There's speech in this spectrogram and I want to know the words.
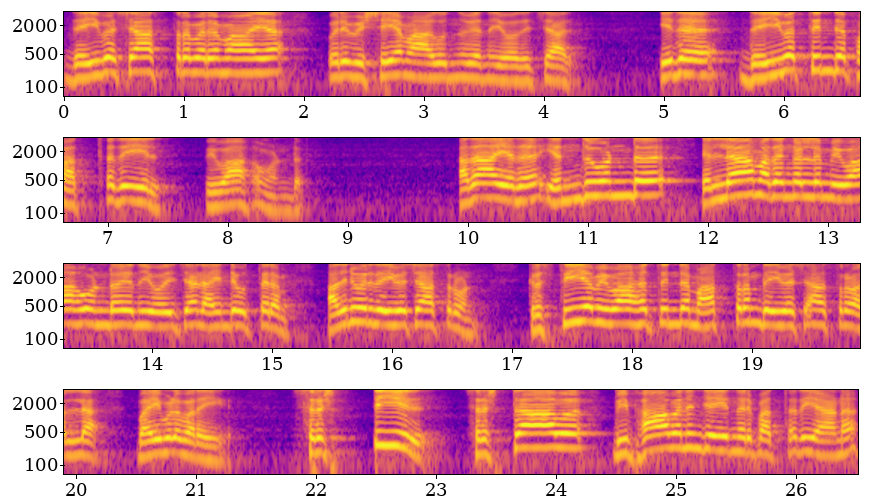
ദൈവശാസ്ത്രപരമായ ഒരു വിഷയമാകുന്നു എന്ന് ചോദിച്ചാൽ ഇത് ദൈവത്തിന്റെ പദ്ധതിയിൽ വിവാഹമുണ്ട്. അതായത് എന്തുകൊണ്ട് എല്ലാ മതങ്ങളിലും വിവാഹമുണ്ട് എന്ന് ചോദിച്ചാൽ അതിന്റെ ഉത്തരം അതിനൊരു ദൈവശാസ്ത്രമുണ്ട്. ക്രിസ്തീയ വിവാഹത്തിന്റെ മാത്രം ദൈവശാസ്ത്രമല്ല ബൈബിൾ പറയുക. സൃഷ്ടിയിൽ സൃഷ്ടാവ് വിഭാവനം ചെയ്യുന്നൊരു പദ്ധതിയാണ്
